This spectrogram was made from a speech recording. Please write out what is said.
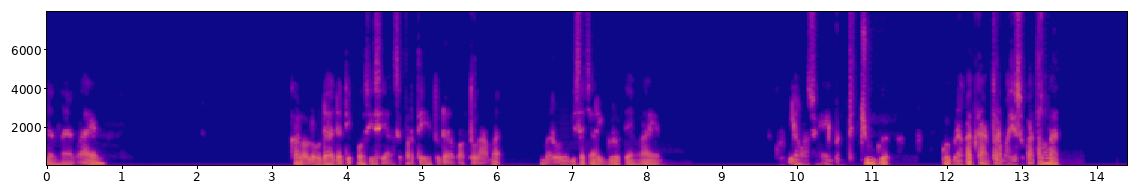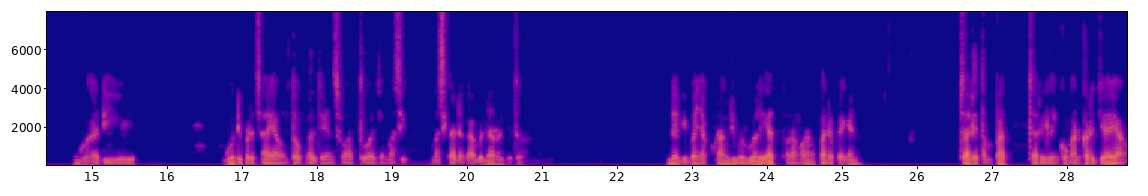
dan lain-lain. Kalau lo udah ada di posisi yang seperti itu dalam waktu lama baru lo bisa cari growth yang lain. Gue bilang langsung yang bener juga. Gue berangkat kantor masih suka telat. Gue di gue dipercaya untuk ngerjain sesuatu aja masih masih kadang nggak benar gitu. Dan di banyak orang juga gue lihat orang-orang pada pengen cari tempat cari lingkungan kerja yang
